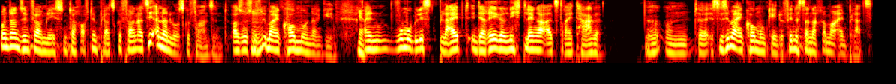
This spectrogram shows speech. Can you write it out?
Und dann sind wir am nächsten Tag auf den Platz gefahren, als die anderen losgefahren sind. Also es mhm. ist immer ein Kommen und ein Gehen. Ja. Ein Wohnmobilist bleibt in der Regel nicht länger als drei Tage. Ne? Und äh, es ist immer ein Kommen und Gehen. Du findest danach immer einen Platz.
